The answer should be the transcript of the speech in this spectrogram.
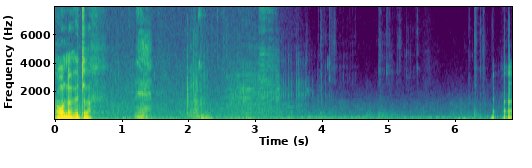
Oh, eine Hütte. Äh,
